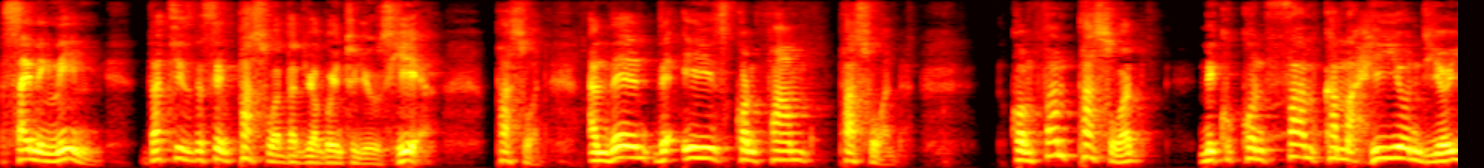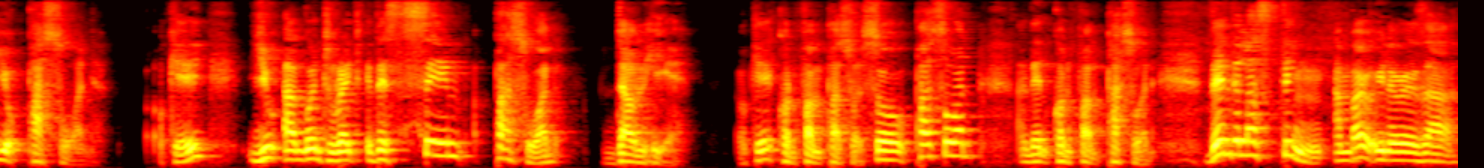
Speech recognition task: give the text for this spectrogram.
signing in. That is the same password that you are going to use here. Password. And then there is confirm password. Confirm password ni kuconfirm kama hiyo ndio hiyo password. Okay? You are going to write the same password down here. Okay? Confirm password. So password and then confirm password. Then the last thing ambayo inaweza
